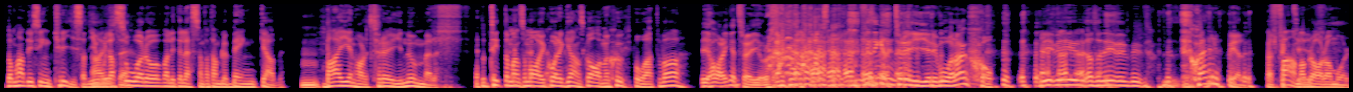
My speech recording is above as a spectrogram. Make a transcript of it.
De hade ju sin kris. Att Ja, Joel det. Asoro var lite ledsen för att han blev bänkad. Mm. Bayern har tröjnummer. Då tittar man som AIK är ganska avundsjukt på att va? Vi har inga tröjor. Det finns inga tröjor i våran shop. Vi, vi, alltså det, vi, skärp er! Fan vad bra de mår.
